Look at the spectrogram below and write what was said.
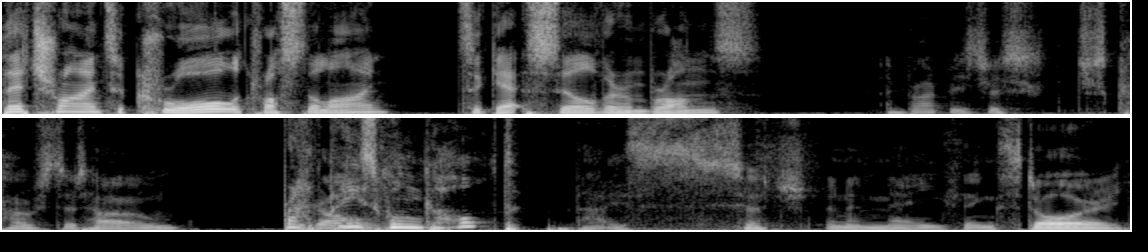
They're trying to crawl across the line to get silver and bronze. And Bradbury's just just coasted home. Bradbury's gold. won gold. That is such an amazing story.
